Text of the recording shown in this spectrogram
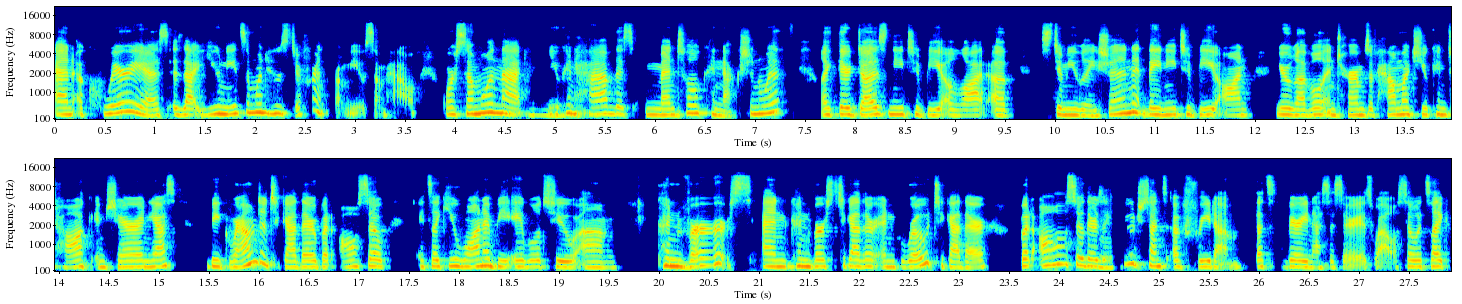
And Aquarius is that you need someone who's different from you somehow, or someone that you can mm. have this mental connection with. Like there does need to be a lot of stimulation. They need to be on your level in terms of how much you can talk and share. And yes, be grounded together, but also it's like you want to be able to um, converse and converse together and grow together. But also, there's a mm-hmm. huge sense of freedom that's very necessary as well. So it's like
